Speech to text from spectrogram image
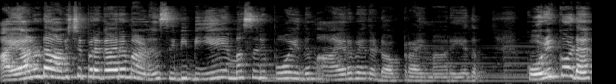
അയാളുടെ ആവശ്യപ്രകാരമാണ് സിബി ബി എ എം എസിന് പോയതും ആയുർവേദ ഡോക്ടറായി മാറിയതും. കോഴിക്കോട്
